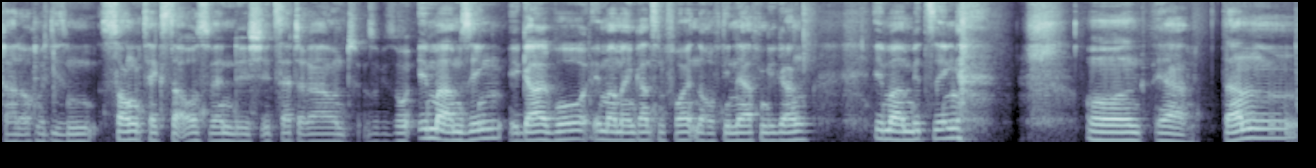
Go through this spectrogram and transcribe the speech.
gerade auch mit diesem Songtexte auswendig etc. und sowieso immer am Singen, egal wo, immer meinen ganzen Freunden noch auf die Nerven gegangen, immer am Mitsingen. Und ja, dann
